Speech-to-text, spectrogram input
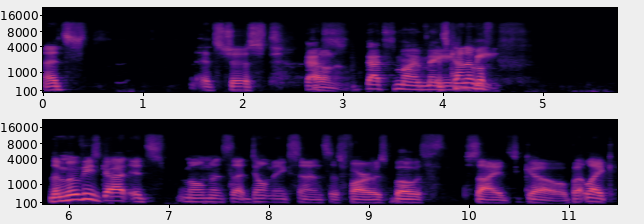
it's it's just That's I don't know. that's my main it's kind of a- beef. The movie's got its moments that don't make sense as far as both sides go, but like.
